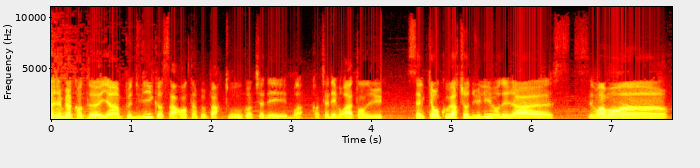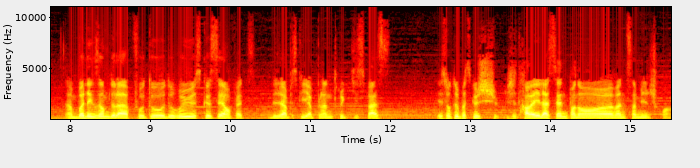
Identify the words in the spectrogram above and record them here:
Moi j'aime bien quand il euh, y a un peu de vie, quand ça rentre un peu partout, quand il y a des bras, quand il y a des bras tendus. Celle qui est en couverture du livre déjà, euh, c'est vraiment un, bon exemple de la photo de rue et ce que c'est en fait. Déjà parce qu'il y a plein de trucs qui se passent et surtout parce que j'ai travaillé la scène pendant 25 minutes je crois.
